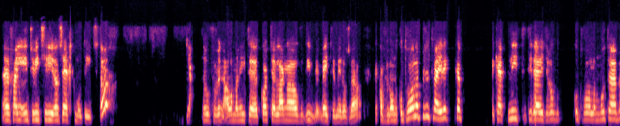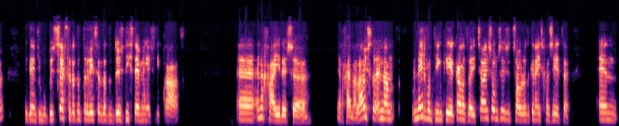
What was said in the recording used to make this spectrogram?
van je intuïtie die dan zegt, ik moet iets, toch? Ja, daar hoeven we allemaal niet uh, kort en lang over. Die weten we inmiddels wel. Kijk, of je onder controle hebt is een tweede. Ik heb, ik heb niet het idee dat je onder controle moet hebben. Ik denk dat je moet beseffen dat het er is en dat het dus die stemming is die praat. Uh, en dan ga je dus uh, ja, dan ga je naar luisteren. En dan 9 van 10 keer kan het wel iets zijn. Soms is het zo dat ik ineens ga zitten en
